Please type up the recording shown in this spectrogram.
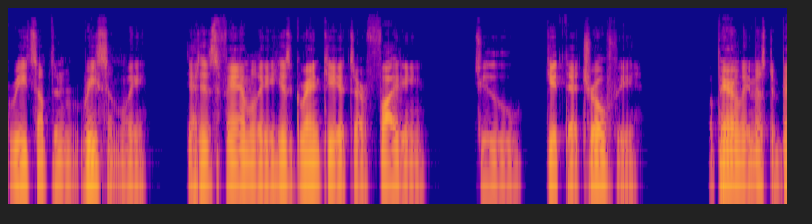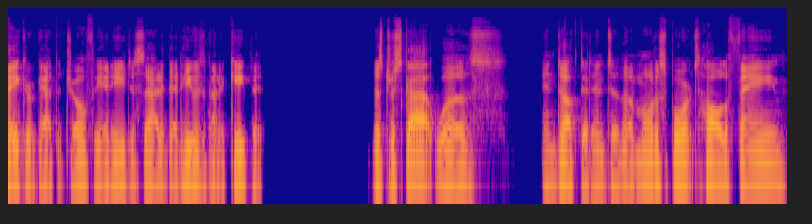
read something recently that his family, his grandkids, are fighting to get that trophy. Apparently, Mr. Baker got the trophy and he decided that he was going to keep it. Mr. Scott was inducted into the Motorsports Hall of Fame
